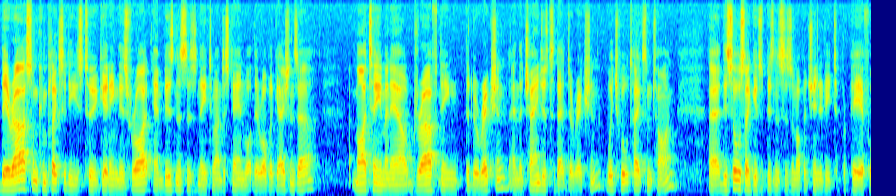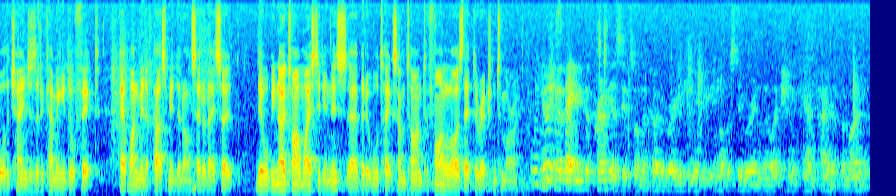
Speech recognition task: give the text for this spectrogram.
there are some complexities to getting this right, and businesses need to understand what their obligations are. My team are now drafting the direction and the changes to that direction, which will take some time. Uh, this also gives businesses an opportunity to prepare for the changes that are coming into effect at one minute past midnight on Saturday. So there will be no time wasted in this, uh, but it will take some time to finalise that direction tomorrow. Would you Commissioner, expect, the, the Premier sits on the COVID Ready Committee, and obviously we're in an election campaign at the moment.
